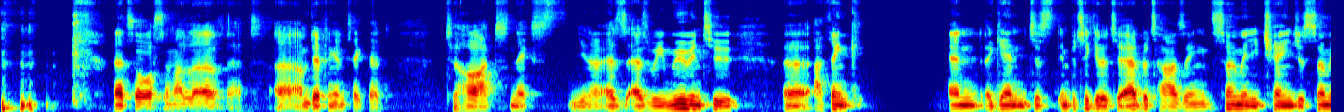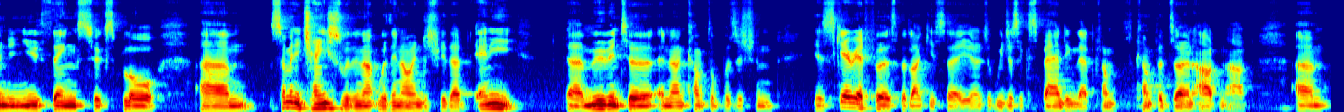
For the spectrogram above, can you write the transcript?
That's awesome. I love that. Uh, I'm definitely going to take that to heart next. You know, as as we move into, uh, I think, and again, just in particular to advertising, so many changes, so many new things to explore, um, so many changes within our, within our industry that any uh, move into an uncomfortable position is scary at first, but like you say, you know, we're just expanding that com- comfort zone out and out. Um,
